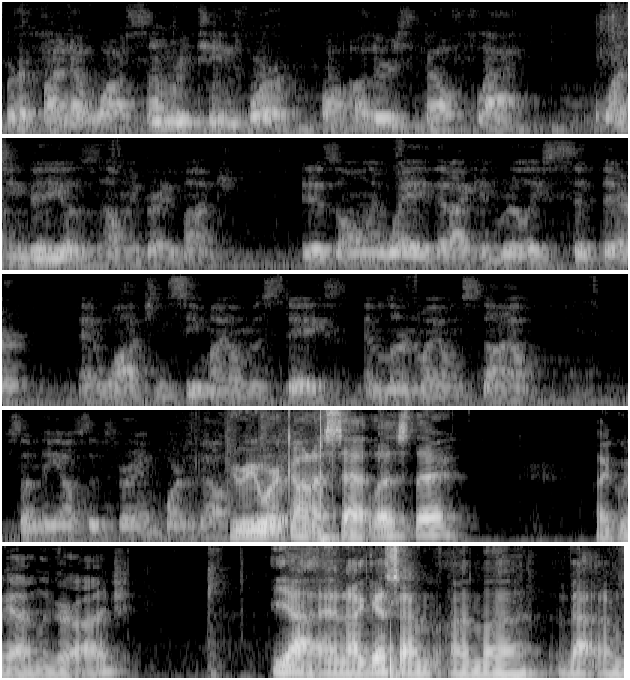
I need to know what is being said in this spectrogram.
or to find out why some routines work while others fell flat. Watching videos has helped me very much. It is the only way that I can really sit there and watch and see my own mistakes and learn my own style. Something else that's very important about. Do we work on a set list there? Like we have in the garage? Yeah, and I guess I'm I'm uh va- I'm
